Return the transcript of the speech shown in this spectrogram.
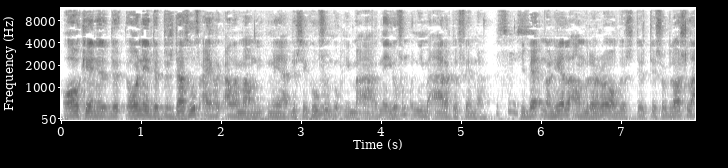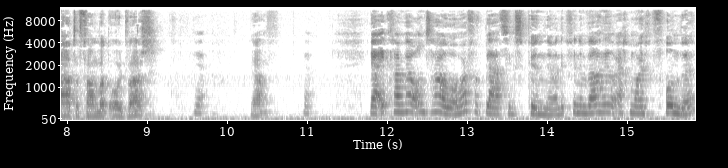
Oh, oké, nee, oh nee, dus dat hoeft eigenlijk allemaal niet meer. Dus ik hoef hem ook niet meer aardig. Nee, je hoeft hem ook niet meer aardig te vinden. precies. Je bent nog een hele andere rol. Dus het het is ook loslaten van wat ooit was. Ja. Ja. Ja, ik ga hem wel onthouden hoor, verplaatsingskunde. Want ik vind hem wel heel erg mooi gevonden.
